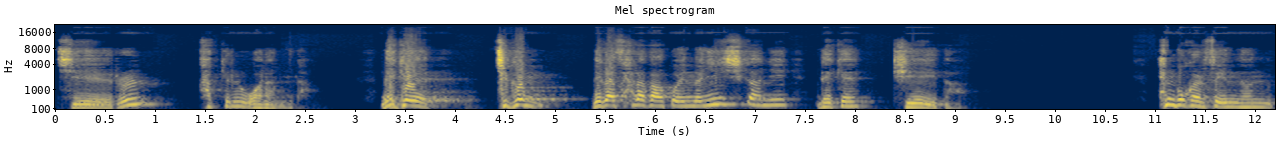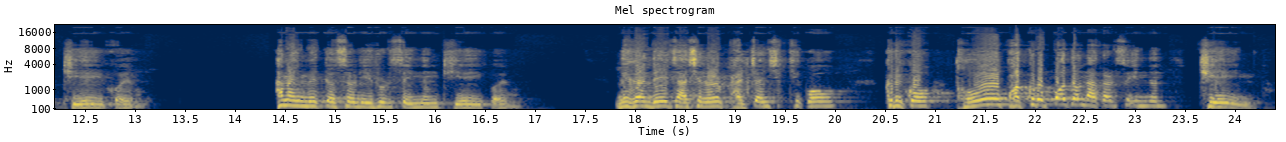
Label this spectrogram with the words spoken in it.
지혜를 갖기를 원합니다. 내게 지금 내가 살아가고 있는 이 시간이 내게 기회이다. 행복할 수 있는 기회이고요. 하나님의 뜻을 이룰 수 있는 기회이고요. 내가 내 자신을 발전시키고 그리고 더 밖으로 뻗어나갈 수 있는 기회입니다.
